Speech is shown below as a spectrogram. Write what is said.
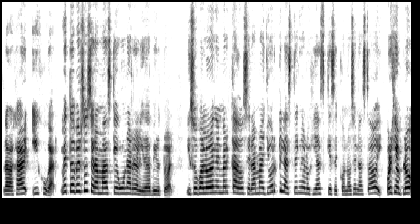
trabajar y jugar. Metaverso será más que una realidad virtual y su valor en el mercado será mayor que las tecnologías que se conocen hasta hoy. Por ejemplo,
